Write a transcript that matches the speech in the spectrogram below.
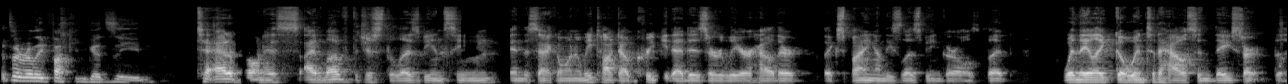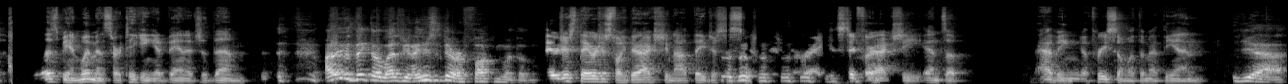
That's a really fucking good scene. To add a bonus, I love the, just the lesbian scene in the second one, and we talked how creepy that is earlier. How they're like spying on these lesbian girls, but when they like go into the house and they start the lesbian women start taking advantage of them. I don't even think they're lesbian. I just think they were fucking with them. They were just they were just like they're actually not. They just right. Stifler actually ends up having a threesome with them at the end. Yeah.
